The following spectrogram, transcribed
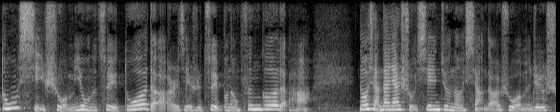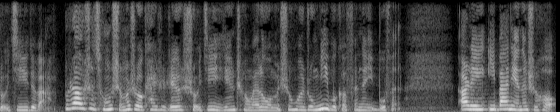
东西是我们用的最多的，而且是最不能分割的哈？那我想大家首先就能想到是我们这个手机，对吧？不知道是从什么时候开始，这个手机已经成为了我们生活中密不可分的一部分。二零一八年的时候，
